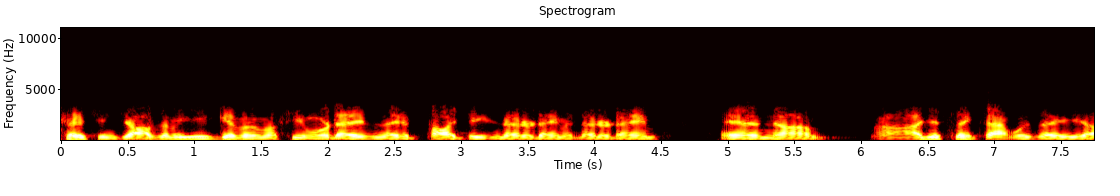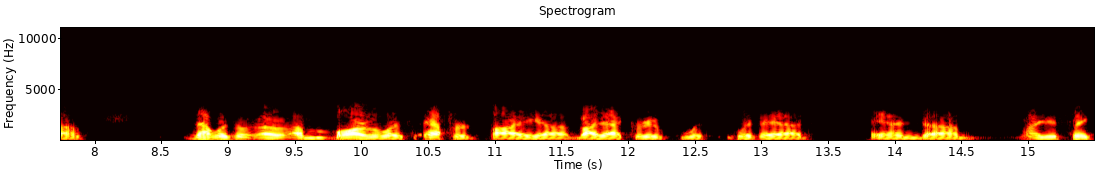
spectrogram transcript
coaching jobs. I mean, you'd give them a few more days, and they'd have probably beaten Notre Dame at Notre Dame. And uh, I just think that was a uh, that was a, a marvelous effort by uh, by that group with with Ed, and um, I just think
